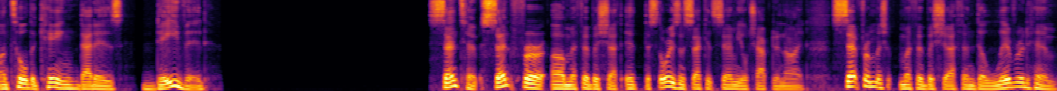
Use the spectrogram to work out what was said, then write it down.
until the king, that is David, sent him sent for uh, Mephibosheth. It, the story is in Second Samuel chapter nine. Sent for Mephibosheth and delivered him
